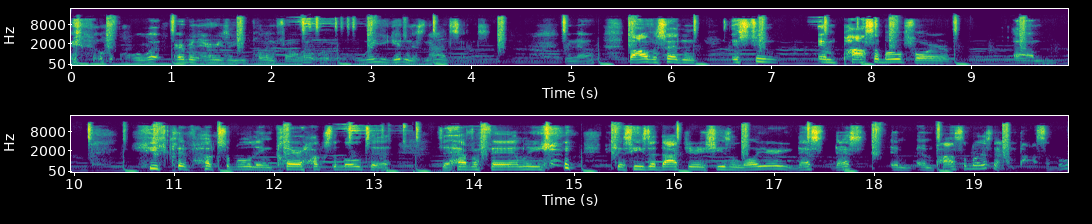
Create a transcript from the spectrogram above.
what urban areas are you pulling from? Where, where, are you getting this nonsense? You know, but all of a sudden, it's too impossible for um, Heathcliff Huxtable and Claire Huxtable to to have a family because he's a doctor and she's a lawyer. That's that's impossible. It's not impossible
